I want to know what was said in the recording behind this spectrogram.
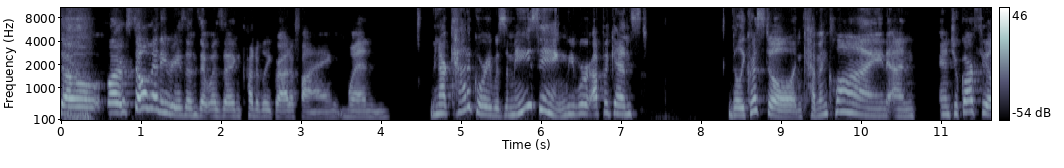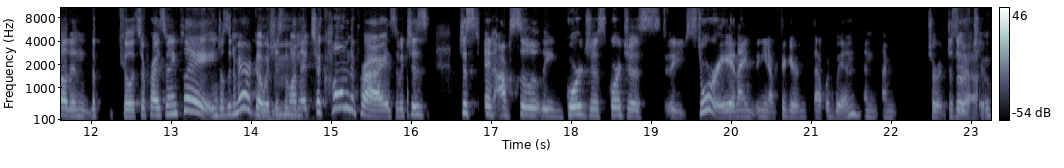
so for so many reasons it was incredibly gratifying when I mean our category was amazing. We were up against Billy Crystal and Kevin Kline and Andrew Garfield and the Pulitzer Prize winning play Angels in America, mm-hmm. which is the one mm-hmm. that took home the prize, which is just an absolutely gorgeous, gorgeous uh, story. And I, you know, figured that would win, and I'm sure it deserved yeah. to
